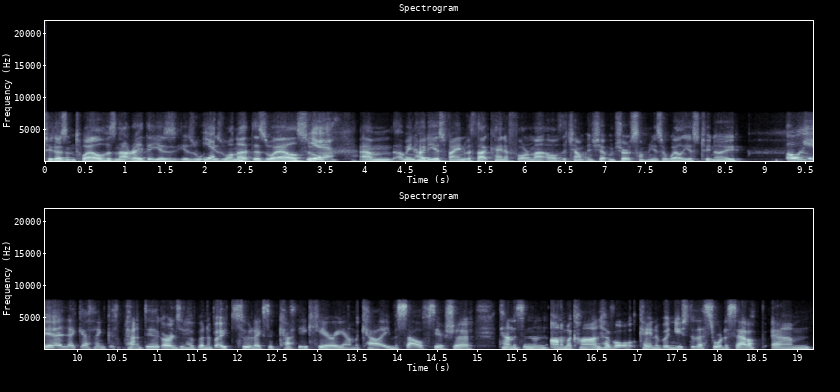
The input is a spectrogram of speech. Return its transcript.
2012, isn't that right? That you you yeah. won it as well. So, yeah. um, I mean, how do you find with that kind of format of the championship? I'm sure it's something you're well used to now. Oh yeah, like I think plenty of the girls that have been about. So like so Kathy Carey, Anna McCallie, myself, Saoirse Tennyson, and Anna McCann have all kind of been used to this sort of setup. Um,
